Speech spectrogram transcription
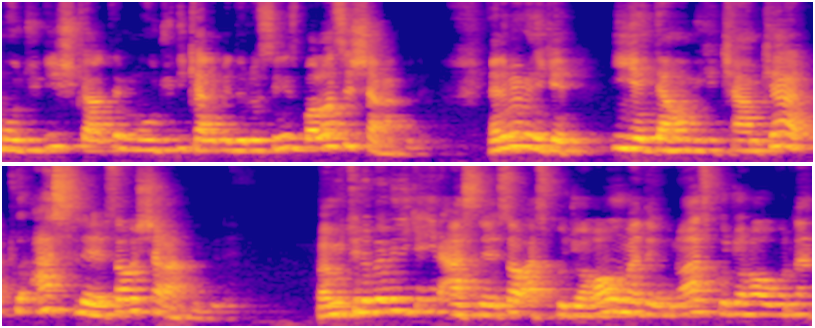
موجودیش البته موجودی کلمه درستی نیست بالانسش چقدر بوده. یعنی ببینی که این یک دهمی که کم کرد تو اصل حسابش چقدر بوده. و می‌تونه ببینی که این اصل حساب از کجاها اومده اونا از کجاها آوردن.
